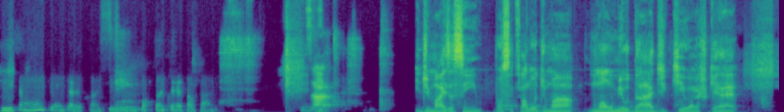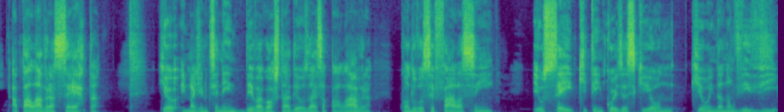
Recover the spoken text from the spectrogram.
E isso é muito interessante Sim. e importante ser ressaltado. Exato. E demais, assim, você falou de uma, uma humildade que eu acho que é a palavra certa, que eu imagino que você nem deva gostar de usar essa palavra, quando você fala assim, eu sei que tem coisas que eu, que eu ainda não vivi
